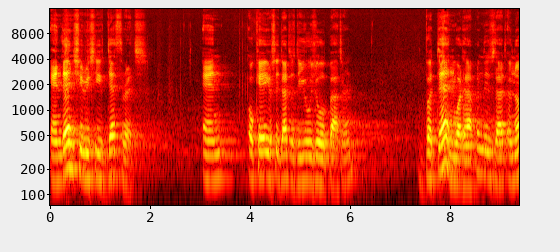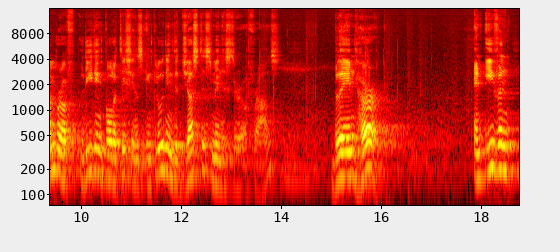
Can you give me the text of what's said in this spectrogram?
and then she received death threats. And okay, you see, that is the usual pattern. But then what happened is that a number of leading politicians, including the justice minister of France, blamed her. And even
